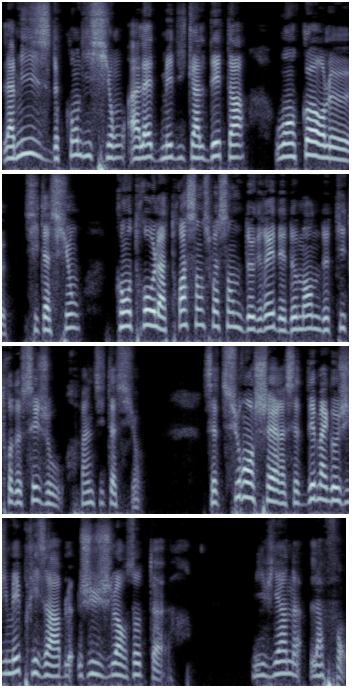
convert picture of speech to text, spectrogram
la mise de conditions à l'aide médicale d'État ou encore le citation contrôle à 360 degrés des demandes de titres de séjour. Cette surenchère et cette démagogie méprisable jugent leurs auteurs. Viviane Lafont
